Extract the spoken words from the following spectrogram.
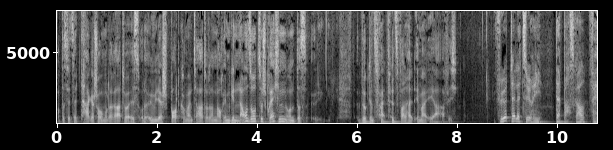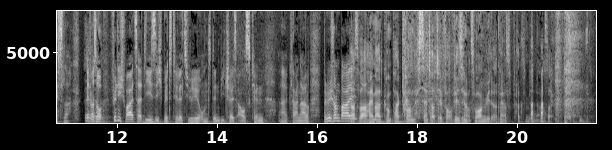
ob das jetzt der Tagesschau-Moderator ist oder irgendwie der Sportkommentator, dann auch eben genauso zu sprechen und das wirkt im Zweifelsfall halt immer eher affig. Für Tele Zürich der Pascal Fessler. Etwa so für die Schweizer, die sich mit Tele Zürich und den VJs auskennen. Äh, kleine Ahnung. Wenn wir schon bei das war Heimat kompakt von Center TV. Wir sehen uns morgen wieder. Das hat Aussage.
